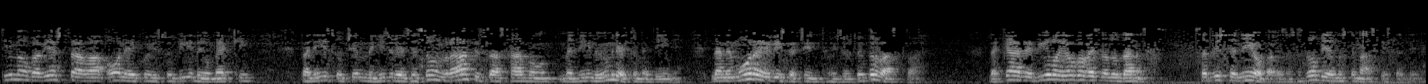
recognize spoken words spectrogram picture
Time obavještava one koji su bili u Mekki pa nisu učinili hijđru, jer će se on vratiti sa ashabom Medinu i umrijeti u Medini. Da ne moraju više činiti hijđru, to je prva stvar. Da kaže, bilo je obavezno do danas. Sad više nije obavezno, sad dobije muslimanske sredine.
